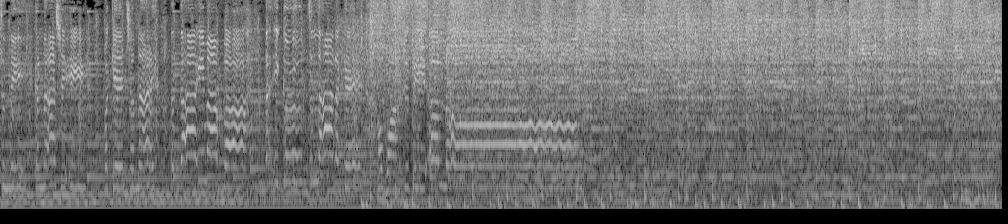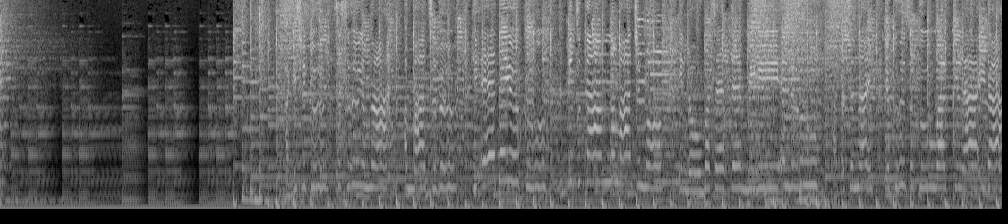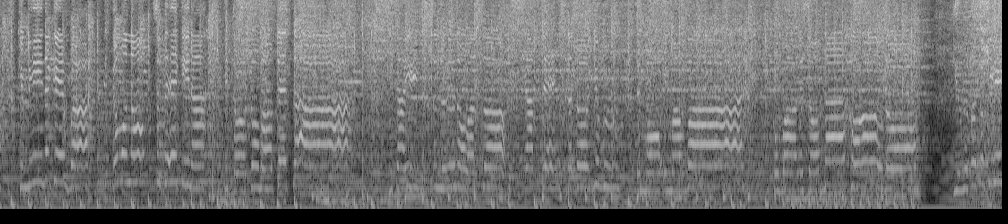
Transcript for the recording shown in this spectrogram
別に悲しいわけじゃない。ただ今は退屈なだけ。I want to be alone. 激しくさすような雨粒。ない。約束は嫌いだ。君だけは笑顔の素敵な人と思ってた。期待するのはそう勝手だという。でも今は壊れそうなほど。言うこと聞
